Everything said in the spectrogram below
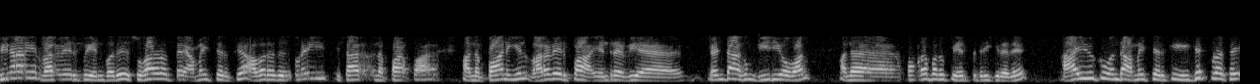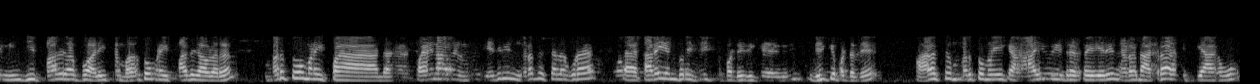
பினாயில் வரவேற்பு என்பது சுகாதாரத்துறை அமைச்சருக்கு அவரது துறை சார் அந்த பா- பா- அந்த பாணியில் வரவேற்பா என்ற வி- இரண்டாகும் வீடியோவால் அந்த பரபரப்பு ஏற்பட்டிருக்கிறது. ஆய்வுக்கு வந்த அமைச்சருக்கு இஜெட் பிளஸை மிஞ்சி பாதுகாப்பு அளித்த மருத்துவமனை பாதுகாவலர்கள் மருத்துவமனை அந்த பயனாளர்கள் எதிரில் நடந்து செல்ல கூட தடை என்பது விதிக்கப்பட்டிருக்க விதிக்கப்பட்டது. அரசு மருத்துவமனைக்கு ஆய்வு என்ற பெயரில் நடந்த அட்ராசிட்டியாகவும்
